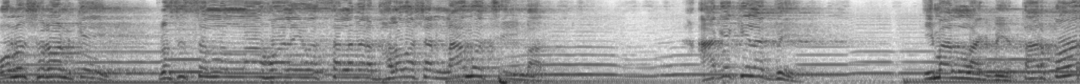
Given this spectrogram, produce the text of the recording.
অনুসরণকে রসুসাল্লাহ আলাইসাল্লামের ভালোবাসার নাম হচ্ছে ইমান আগে কি লাগবে? ইমান লাগবে। তারপর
